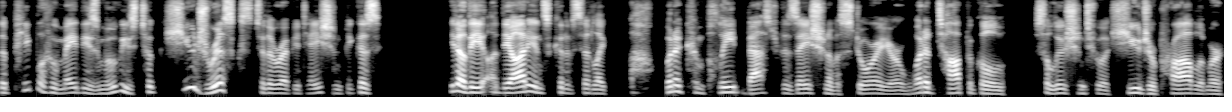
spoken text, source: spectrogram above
the people who made these movies took huge risks to their reputation because you know, the uh, the audience could have said like, oh, "What a complete bastardization of a story," or "What a topical solution to a huger problem," or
